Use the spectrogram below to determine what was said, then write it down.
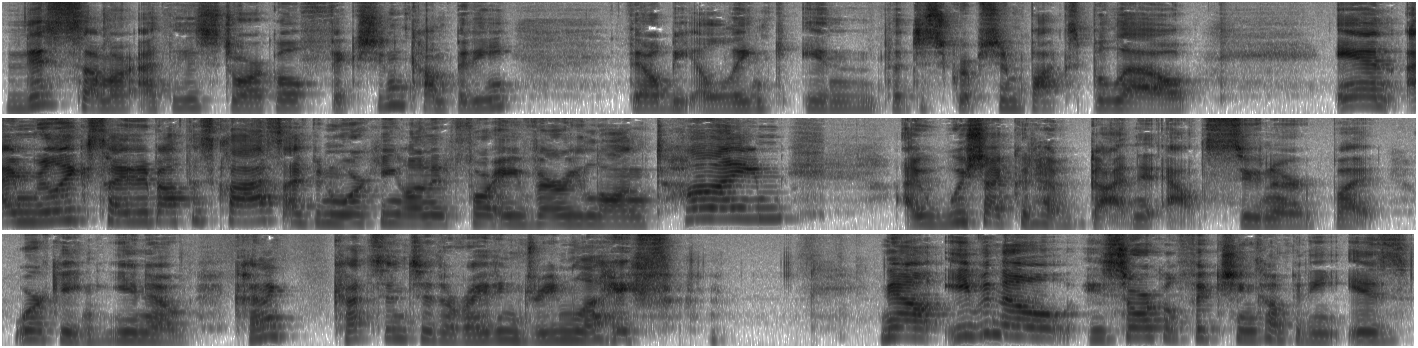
this summer at the Historical Fiction Company. There'll be a link in the description box below. And I'm really excited about this class. I've been working on it for a very long time. I wish I could have gotten it out sooner, but working, you know, kind of cuts into the writing dream life. Now, even though Historical Fiction Company is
